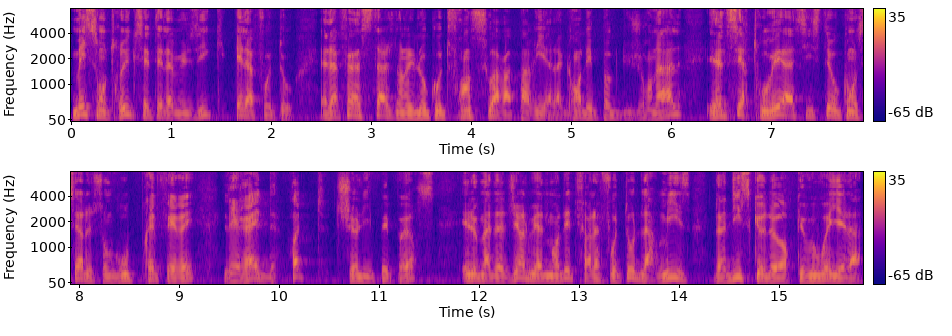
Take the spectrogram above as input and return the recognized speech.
mais son truc, c'était la musique et la photo. Elle a fait un stage dans les locaux de François à Paris à la grande époque du journal, et elle s'est retrouvée à assister au concert de son groupe préféré, les Red Hot Chili Peppers, et le manager lui a demandé de faire la photo de la remise d'un disque d'or que vous voyez là.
